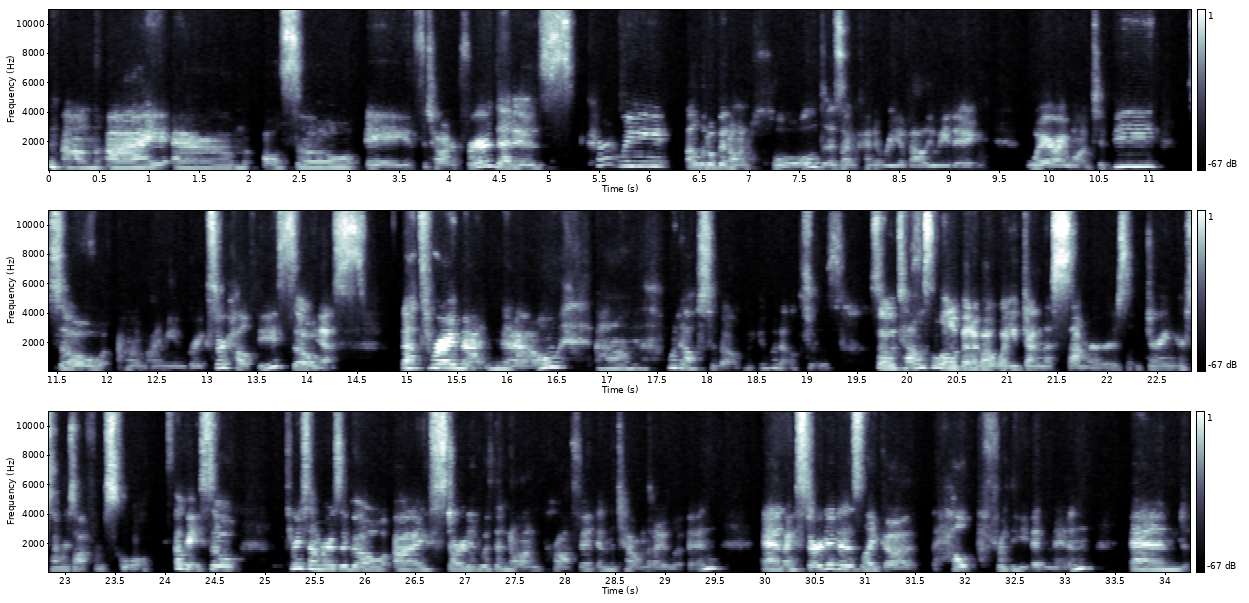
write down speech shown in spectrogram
um, I am also a photographer that is currently a little bit on hold as I'm kind of reevaluating where I want to be. So um, I mean, breaks are healthy. So yes. That's where I'm at now. Um, what else about me? What else is? So tell us a little bit about what you've done this summers during your summers off from school. Okay, so three summers ago, I started with a nonprofit in the town that I live in. And I started as like a help for the admin. And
